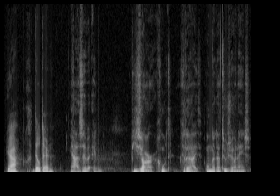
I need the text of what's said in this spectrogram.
ja, gedeeld derde. Ja, ze hebben bizar goed gedraaid onder Gattuso ineens.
